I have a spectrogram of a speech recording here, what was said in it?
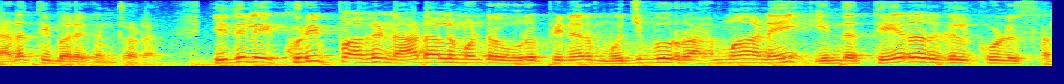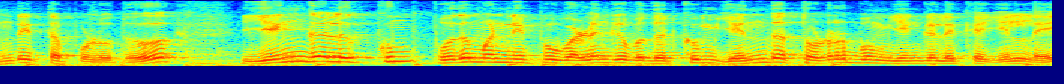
நடத்தி வருகின்றனர். இதிலே குறிப்பாக நாடாளுமன்ற உறுப்பினர் முஜிபுர் ரஹ்மானை இந்த தேரர்கள் குழு சந்தித்த பொழுது எங்களுக்கும் பொது மன்னிப்பு வழங்குவதற்கும் எந்த எந்த தொடர்பும் எங்களுக்கு இல்லை.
